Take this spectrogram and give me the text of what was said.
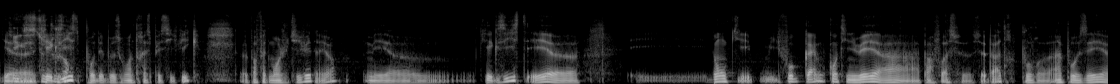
qui, existe, existe pour des besoins très spécifiques, euh, parfaitement justifiés d'ailleurs, mais euh, qui existent et, Et donc, il faut quand même continuer à, parfois se, battre pour imposer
